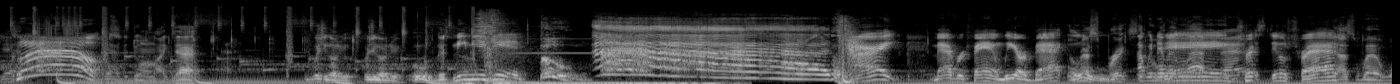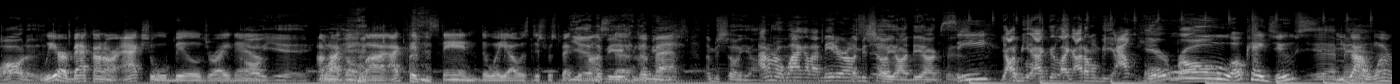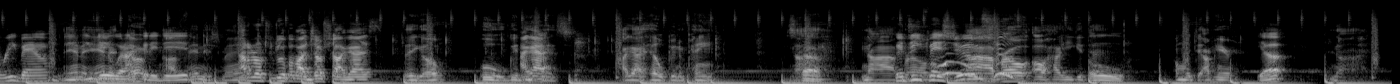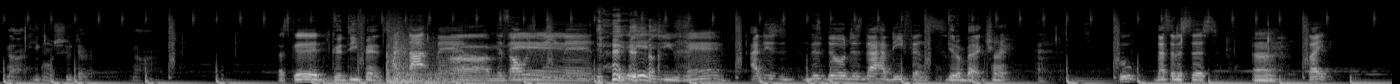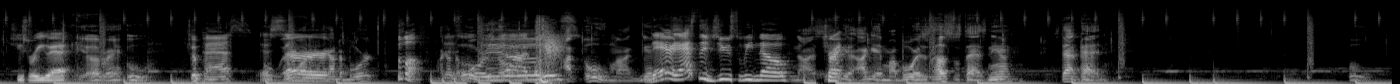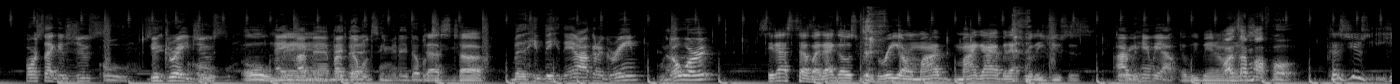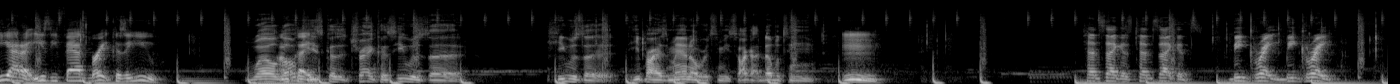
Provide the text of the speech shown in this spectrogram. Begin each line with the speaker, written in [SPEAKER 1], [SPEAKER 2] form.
[SPEAKER 1] Yeah.
[SPEAKER 2] Clown!
[SPEAKER 1] You had to do him like that.
[SPEAKER 3] What you gonna do? What you gonna do? Ooh, good.
[SPEAKER 2] Meet me again.
[SPEAKER 3] Boom.
[SPEAKER 2] Ah! All right, Maverick fan, we are back.
[SPEAKER 1] Oh, that's
[SPEAKER 2] Ooh.
[SPEAKER 1] bricks.
[SPEAKER 3] Like we never
[SPEAKER 2] Dang,
[SPEAKER 3] man.
[SPEAKER 2] Trent still trash.
[SPEAKER 1] That's wet water.
[SPEAKER 2] we are back on our actual builds right now.
[SPEAKER 1] Oh yeah.
[SPEAKER 2] I'm not gonna lie, I couldn't stand the way y'all was disrespecting
[SPEAKER 1] Yeah,
[SPEAKER 2] my
[SPEAKER 1] let me
[SPEAKER 2] stuff.
[SPEAKER 1] let me let me show y'all.
[SPEAKER 3] I don't know uh, why I got my meter on.
[SPEAKER 1] Let me
[SPEAKER 3] still.
[SPEAKER 1] show y'all, Dion. 'cause
[SPEAKER 2] See?
[SPEAKER 1] Y'all be acting like I don't be out here, bro.
[SPEAKER 2] Ooh,
[SPEAKER 1] bro.
[SPEAKER 2] okay, Juice.
[SPEAKER 1] Yeah,
[SPEAKER 2] you
[SPEAKER 1] man.
[SPEAKER 2] got one rebound. You,
[SPEAKER 1] And,
[SPEAKER 2] you
[SPEAKER 1] and
[SPEAKER 2] did
[SPEAKER 1] a
[SPEAKER 2] what I could have did.
[SPEAKER 1] finished, man.
[SPEAKER 3] I don't know what to do about my jump shot, guys.
[SPEAKER 1] There you go. Ooh, good
[SPEAKER 3] I got-
[SPEAKER 1] defense. I got help in the paint. Nah,
[SPEAKER 2] So,
[SPEAKER 1] nah
[SPEAKER 2] Good
[SPEAKER 1] bro.
[SPEAKER 2] defense, Juice.
[SPEAKER 1] Nah, bro. Oh, how he get that?
[SPEAKER 2] oh,
[SPEAKER 1] I'm with you. I'm here.
[SPEAKER 2] yep,
[SPEAKER 1] Nah, nah. He gonna shoot that? Nah.
[SPEAKER 2] that's good.
[SPEAKER 1] Good defense.
[SPEAKER 3] I thought, man.
[SPEAKER 2] Ah,
[SPEAKER 3] it's always me, man.
[SPEAKER 2] it is you, man.
[SPEAKER 3] I just this build does not have defense.
[SPEAKER 1] Get him back, Trent.
[SPEAKER 3] Ooh, that's an assist.
[SPEAKER 2] Uh,
[SPEAKER 3] Like,
[SPEAKER 2] Juice, where you at?
[SPEAKER 1] Yeah, right. Ooh.
[SPEAKER 3] good pass.
[SPEAKER 2] Yes,
[SPEAKER 1] Ooh, wet. I
[SPEAKER 2] sir.
[SPEAKER 1] got the board.
[SPEAKER 3] Fluff.
[SPEAKER 1] I got the
[SPEAKER 2] Oh,
[SPEAKER 1] board.
[SPEAKER 2] yeah,
[SPEAKER 1] though.
[SPEAKER 2] Juice.
[SPEAKER 1] Oh my goodness.
[SPEAKER 2] There, that's the juice we know.
[SPEAKER 1] Nah, see, I
[SPEAKER 2] Trent,
[SPEAKER 1] get, I get my board. It's hustle stats, Neon. Stat pad. Ooh,
[SPEAKER 3] Four seconds, juice.
[SPEAKER 1] ooh.
[SPEAKER 3] Be great. Juice.
[SPEAKER 2] oh
[SPEAKER 3] Hey,
[SPEAKER 2] man,
[SPEAKER 3] my bad, my
[SPEAKER 1] They double
[SPEAKER 3] bad.
[SPEAKER 1] team me. They double
[SPEAKER 2] that's
[SPEAKER 1] team me.
[SPEAKER 2] tough.
[SPEAKER 3] But he, they, they're not gonna green.
[SPEAKER 1] Nah.
[SPEAKER 3] Don't worry.
[SPEAKER 2] See, that's tough. Like that goes for three on my my guy, but that's really juices.
[SPEAKER 3] All right, but hear me out.
[SPEAKER 2] If we been
[SPEAKER 1] Why is
[SPEAKER 2] honest.
[SPEAKER 1] that my fault?
[SPEAKER 2] Cause you, he got an easy fast break because of you.
[SPEAKER 1] Well, low
[SPEAKER 2] Okay.
[SPEAKER 1] key is because of Trent, because he was uh he was uh he brought his man over to me, so I got double team.
[SPEAKER 2] Mm.
[SPEAKER 3] Ten seconds. Ten seconds. Be great. Be great.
